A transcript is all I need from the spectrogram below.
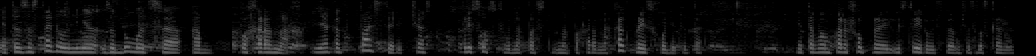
Это заставило меня задуматься о похоронах. Я как пастырь часто присутствую на, похоронах. Как происходит это? Это вам хорошо проиллюстрирует, что я вам сейчас расскажу.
